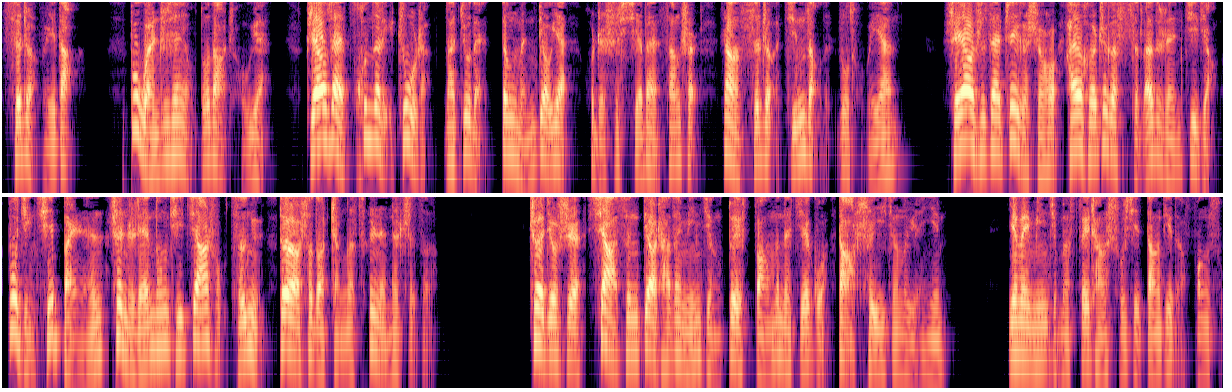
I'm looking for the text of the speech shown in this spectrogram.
死者为大。不管之前有多大仇怨，只要在村子里住着，那就得登门吊唁，或者是协办丧事让死者尽早的入土为安。谁要是在这个时候还要和这个死了的人计较，不仅其本人，甚至连同其家属、子女，都要受到整个村人的指责。这就是下村调查的民警对访问的结果大吃一惊的原因，因为民警们非常熟悉当地的风俗。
